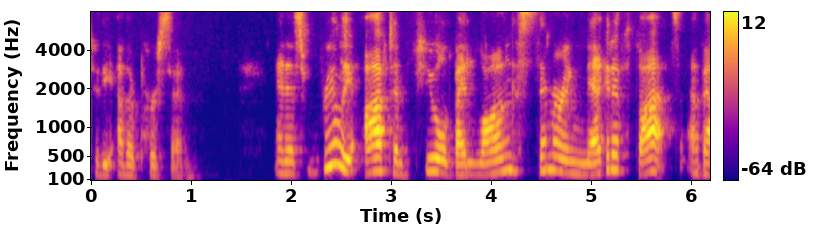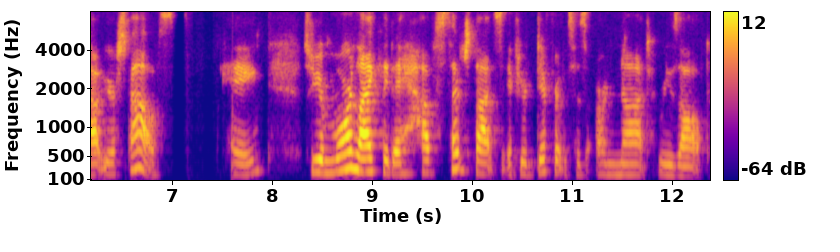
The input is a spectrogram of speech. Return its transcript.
to the other person. And it's really often fueled by long simmering negative thoughts about your spouse. Okay. So you're more likely to have such thoughts if your differences are not resolved.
